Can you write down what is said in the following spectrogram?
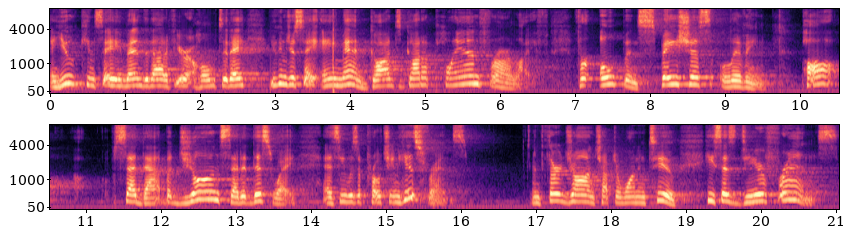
And you can say amen to that if you're at home today. You can just say amen. God's got a plan for our life, for open, spacious living. Paul said that, but John said it this way as he was approaching his friends. In 3 John chapter 1 and 2, he says, "Dear friends,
